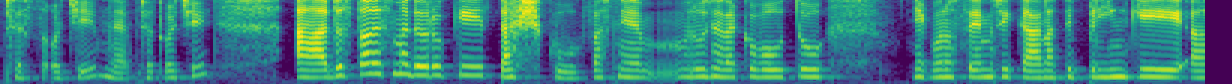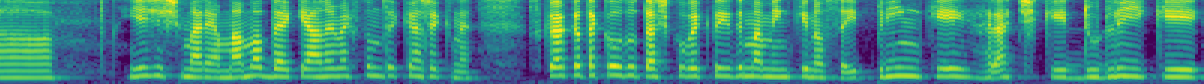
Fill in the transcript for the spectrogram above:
přes oči, ne před oči. A dostali jsme do ruky tašku, vlastně různě takovou tu jak ono se jim říká, na ty plínky, uh, Ježíš Maria, mama bek, já nevím, jak se tomu teďka řekne. Zkrátka takovou tu tašku, ve které ty maminky nosí plínky, hračky, dudlíky,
